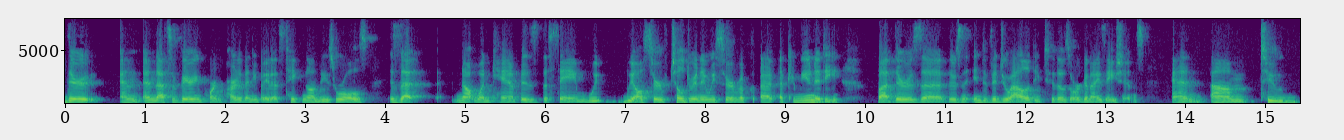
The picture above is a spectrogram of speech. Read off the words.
there and and that's a very important part of anybody that's taking on these roles is that not one camp is the same. We we all serve children and we serve a, a community but there's a there's an individuality to those organizations. And um, to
